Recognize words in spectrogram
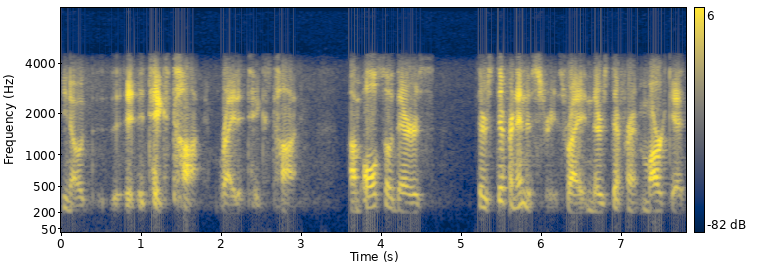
you know, it, it takes time, right? It takes time. Um, also, there's there's different industries, right, and there's different markets,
